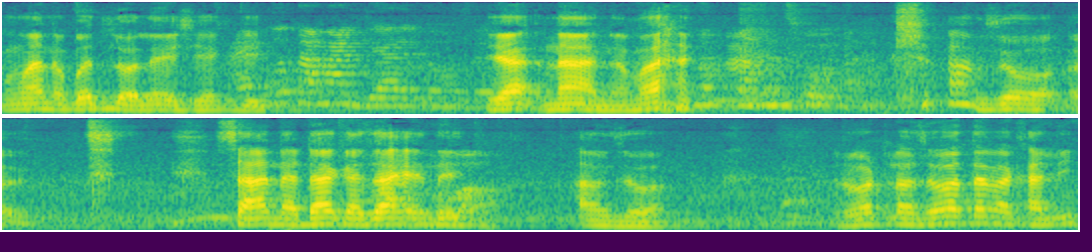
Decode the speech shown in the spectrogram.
હું આનો બદલો લઈશ એક દી. ના ના મારે. આમ જો સાના ડાકા જાહે નહીં. આમ જો રોટલો જો તમે ખાલી.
